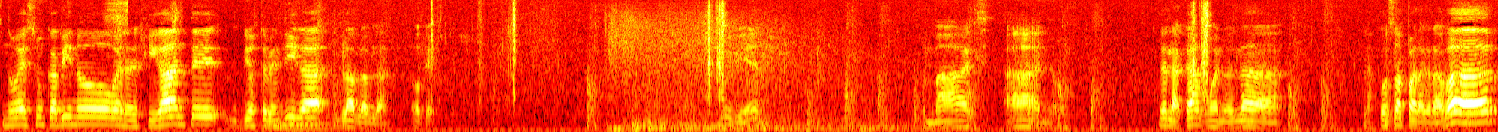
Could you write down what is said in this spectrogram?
no es un camino, bueno, el gigante, Dios te bendiga, bla bla bla. Ok. Muy bien. Max, ah no. De la cam, bueno, es la, la cosa para grabar.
